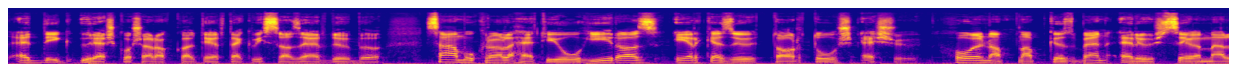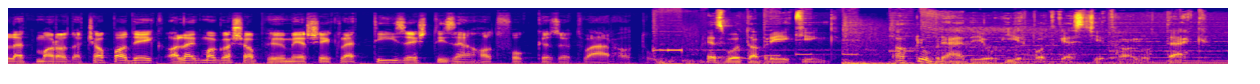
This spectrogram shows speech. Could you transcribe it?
eddig üres kosarakkal tértek vissza az erdőből. Számukra lehet jó hír az érkező tartós eső. Holnap napközben erős szél mellett marad a csapadék, a legmagasabb hőmérséklet 10 és 16 fok között várható. Ez volt a Breaking. A Klubrádió hírpodcastjét hallották.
